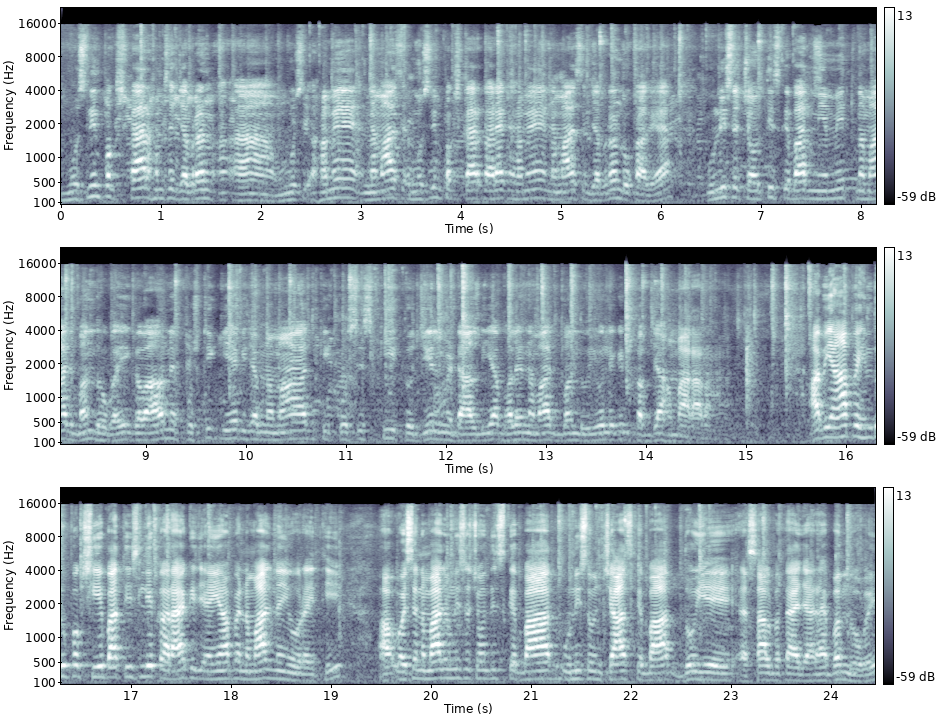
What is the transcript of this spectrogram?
मुस्लिम पक्षकार हमसे जबरन आ, हमें नमाज़ मुस्लिम पक्षकार कह रहा है कि हमें नमाज़ से जबरन रोका गया। 1934 के बाद नियमित नमाज़ बंद हो गई। गवाहों ने पुष्टि की है कि जब नमाज़ की कोशिश की तो जेल में डाल दिया भले नमाज़ बंद हुई हो लेकिन कब्जा हमारा रहा। अब यहाँ पे हिंदू पक्ष ये बात इसलिए कर रहा है कि यहाँ पे नमाज़ नहीं हो रही थी। वैसे नमाज़ उन्नीस सौ चौंतीस के बाद, उन्नीस सौ उनचास के बाद दो ये साल बताया जा रहा है, बंद हो गई।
